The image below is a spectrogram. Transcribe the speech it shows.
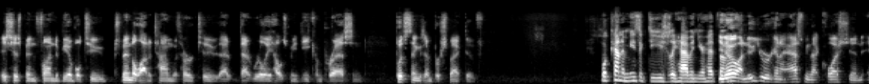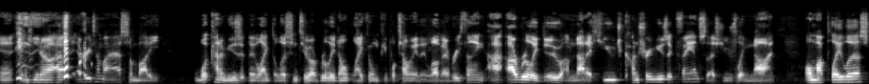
it's just been fun to be able to spend a lot of time with her too. That that really helps me decompress and puts things in perspective. What kind of music do you usually have in your headphones? You know, I knew you were going to ask me that question, and, and you know, I, every time I ask somebody what kind of music they like to listen to, I really don't like it when people tell me they love everything. I, I really do. I'm not a huge country music fan, so that's usually not on my playlist.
